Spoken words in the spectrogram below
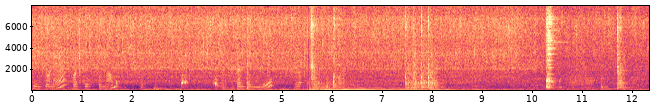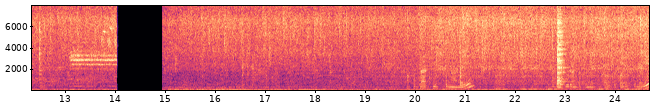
దీంట్లోనే పసుపు వేసుకుందాం ఇంకా అంతేనండి ఇలా ఒకసారి చూసుకున్నామండి అది కూడా కొంచెం చూసింది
